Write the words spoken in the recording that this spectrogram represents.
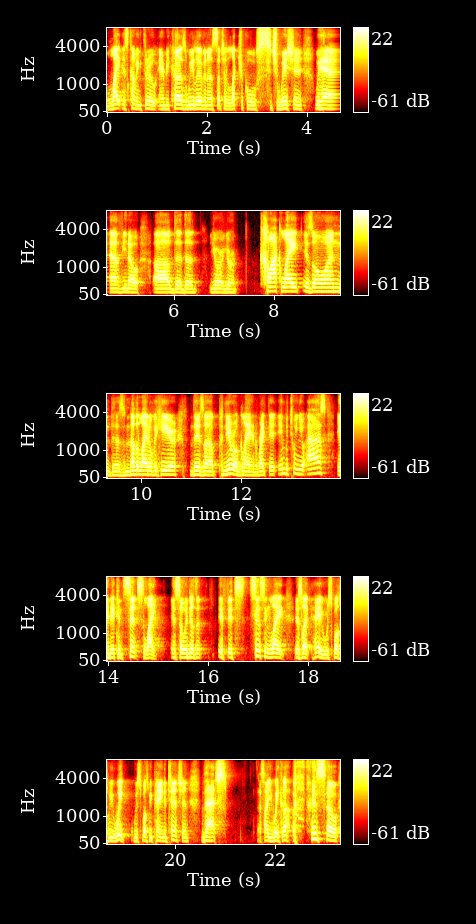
light is coming through. And because we live in a, such an electrical situation, we have, you know, uh, the, the, your, your clock light is on. There's another light over here. There's a pineal gland right there in between your eyes and it can sense light. And so it doesn't, if it's sensing light, it's like, hey, we're supposed to be awake. We're supposed to be paying attention. That's that's how you wake up. and so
